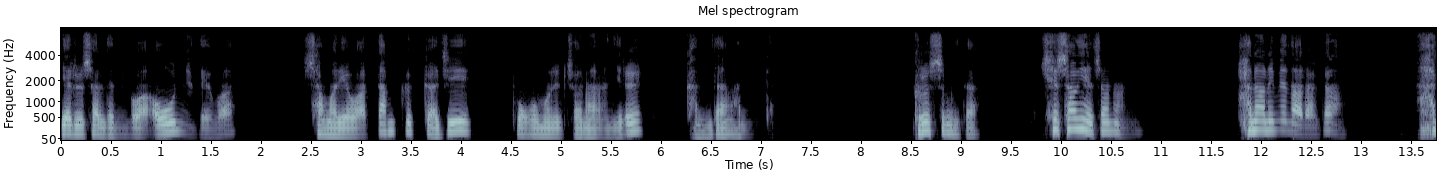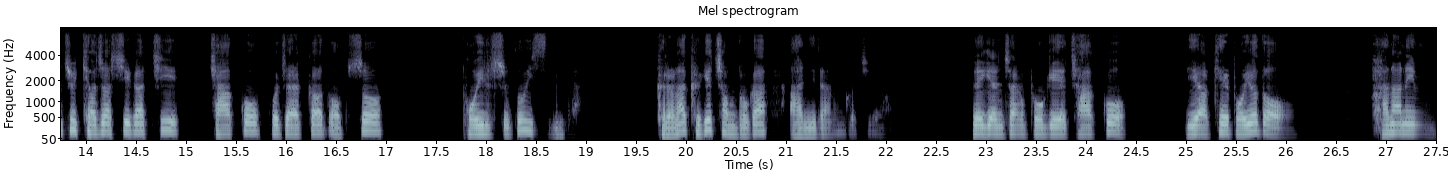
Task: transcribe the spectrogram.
예루살렘과 온 유대와 사마리아와 땅 끝까지 복음을 전하는 일을 감당합니다. 그렇습니다. 세상에서는 하나님의 나라가 아주 겨자씨 같이 작고 보잘 것 없어 보일 수도 있습니다. 그러나 그게 전부가 아니라는 거지요. 외견상 보기에 작고 미약해 보여도 하나님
